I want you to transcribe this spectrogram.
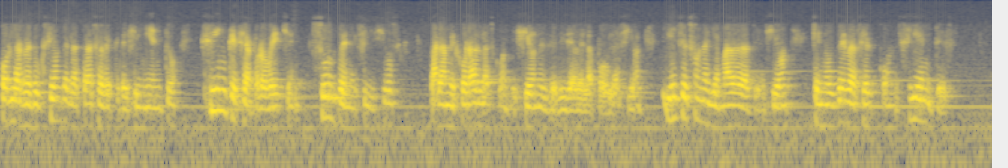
por la reducción de la tasa de crecimiento sin que se aprovechen sus beneficios para mejorar las condiciones de vida de la población. Y esa es una llamada de atención que nos debe hacer conscientes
